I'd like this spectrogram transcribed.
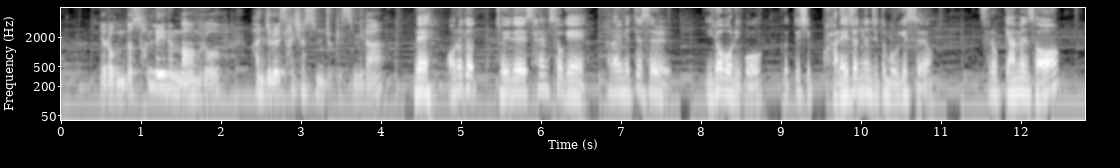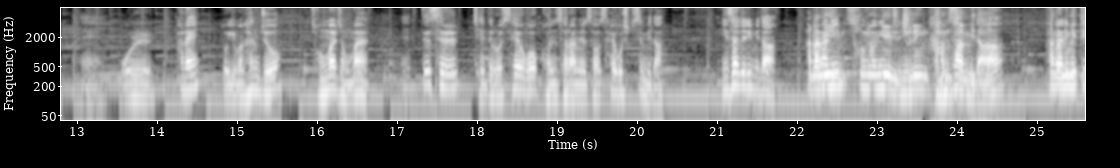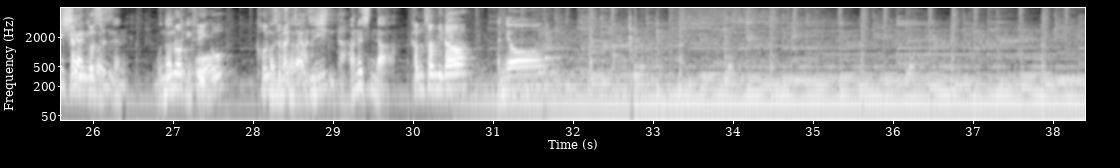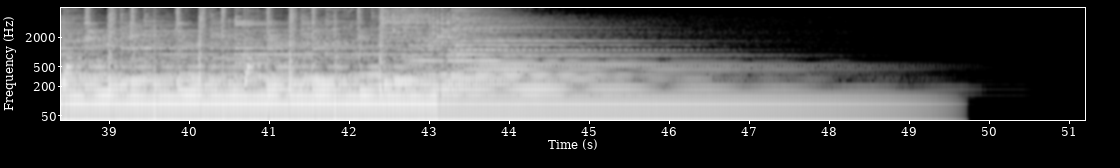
여러분도 설레이는 마음으로 한 주를 사셨으면 좋겠습니다. 네, 어느덧 저희들의 삶 속에 하나님의 뜻을 잃어버리고 그 뜻이 바래졌는지도 모르겠어요. 새롭게 하면서 네, 올한 해 또 이번 한 주 정말 정말 네, 뜻을 제대로 세우고 건설하면서 살고 싶습니다. 인사드립니다. 하나님, 성령님, 주님 감사합니다. 하나님의 뜻이 아닌 것은 무너뜨리고 건설하지 않으신다. 않으신다. 감사합니다. 안녕.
